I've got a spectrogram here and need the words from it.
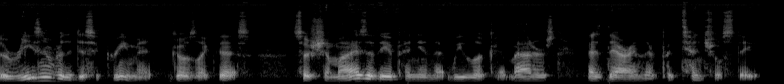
The reason for the disagreement goes like this. So Shammai is of the opinion that we look at matters as they are in their potential state.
